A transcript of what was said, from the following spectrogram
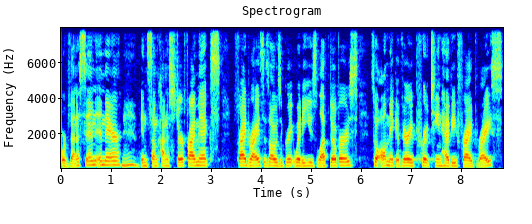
or venison in there mm. in some kind of stir fry mix. Fried rice is always a great way to use leftovers. So I'll make a very protein heavy fried rice.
